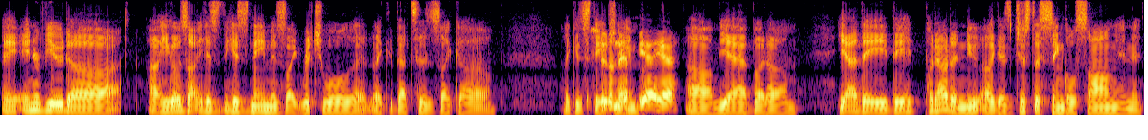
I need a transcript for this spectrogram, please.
I interviewed. Uh, uh, he goes. His his name is like Ritual. Like that's his like uh like his stage name. Yeah, yeah. Um, yeah, but um, yeah, they they put out a new like it's just a single song and it,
